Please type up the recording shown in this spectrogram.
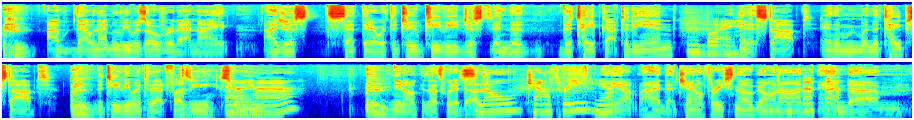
I, that, when that movie was over that night, I just sat there with the tube TV, just and the the tape got to the end, Oh, boy. and it stopped. And then when the tape stopped, the TV went to that fuzzy screen, Uh-huh. you know, because that's what it does. Snow Channel Three. Yeah. Yeah, I had that Channel Three Snow going on, and um,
